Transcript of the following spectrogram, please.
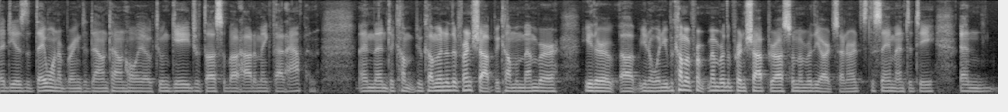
ideas that they want to bring to downtown Holyoke, to engage with us about how to make that happen, and then to come to come into the print shop, become a member. Either uh, you know when you become a pr- member of the print shop, you're also a member of the art center. It's the same entity, and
